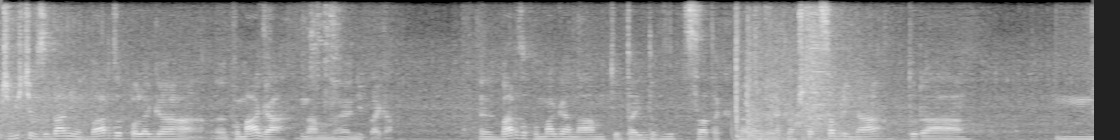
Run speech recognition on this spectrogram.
Oczywiście w zadaniu bardzo polega, pomaga nam, nie polega, bardzo pomaga nam tutaj dowódca, tak e, jak na przykład Sabrina, która mm,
